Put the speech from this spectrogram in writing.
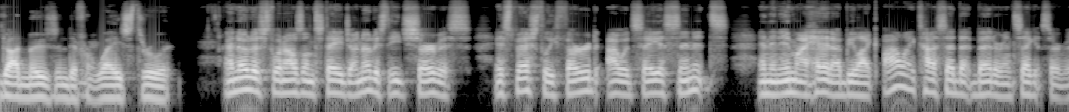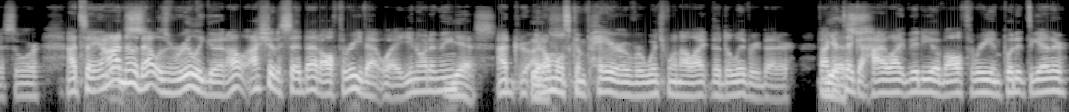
God moves in different ways through it. I noticed when I was on stage, I noticed each service, especially third, I would say a sentence, and then in my head, I'd be like, oh, I liked how I said that better in second service, or I'd say, ah, I know Yes. that was really good. I, I should have said that all three that way. You know what I mean? yes. I'd, I'd almost compare over which one I like the delivery better. If I could take a highlight video of all three and put it together,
